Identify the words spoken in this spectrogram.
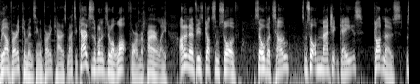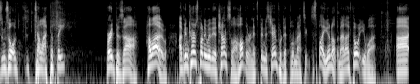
We are very convincing and very charismatic. Characters are willing to do a lot for him, apparently. I don't know if he's got some sort of silver tongue, some sort of magic gaze. God knows. Some sort of telepathy. Very bizarre. Hello. I've been corresponding with your Chancellor, Hodder, and it's been a shameful diplomatic display. You're not the man I thought you were. Uh,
